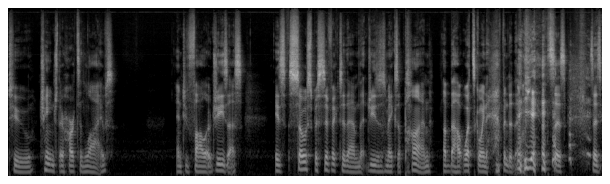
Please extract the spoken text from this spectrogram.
to change their hearts and lives and to follow Jesus is so specific to them that Jesus makes a pun about what's going to happen to them. yeah. it says it says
